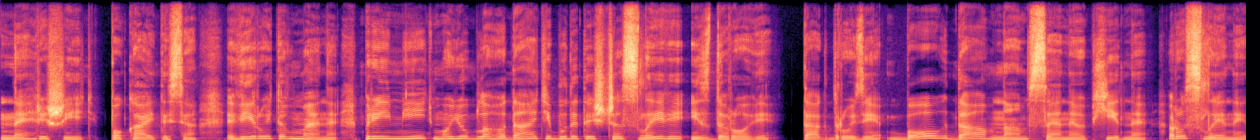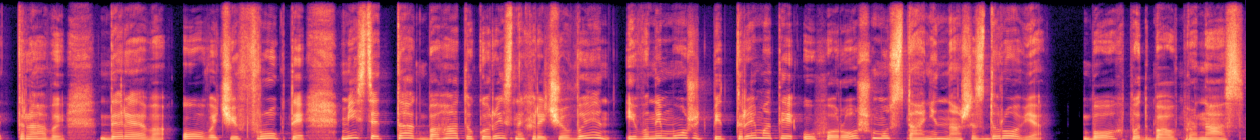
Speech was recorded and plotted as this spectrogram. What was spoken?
не грішіть, покайтеся, віруйте в мене, прийміть мою благодать і будете щасливі і здорові. Так, друзі, Бог дав нам все необхідне: рослини, трави, дерева, овочі, фрукти містять так багато корисних речовин, і вони можуть підтримати у хорошому стані наше здоров'я. Бог подбав про нас.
